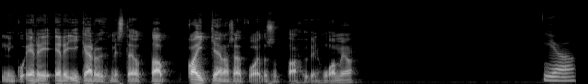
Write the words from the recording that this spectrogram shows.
niin kuin eri, eri ikäryhmistä, jotta kaikkien asiat voitaisiin ottaa hyvin huomioon. Joo.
